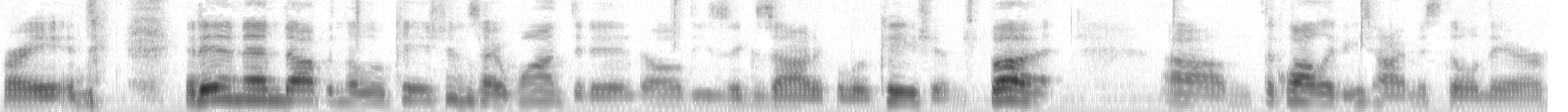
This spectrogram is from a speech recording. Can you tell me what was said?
right? It, it didn't end up in the locations I wanted it, all these exotic locations, but um, the quality time is still there.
